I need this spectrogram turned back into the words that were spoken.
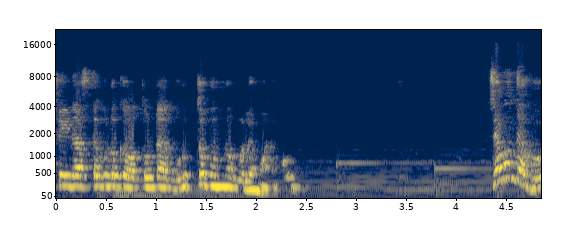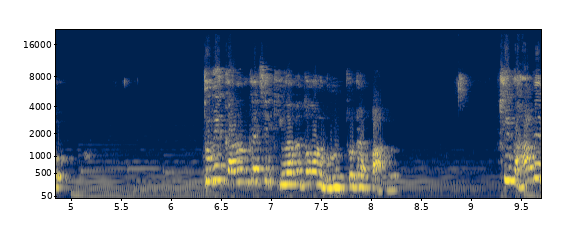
সেই রাস্তাগুলোকে অতটা গুরুত্বপূর্ণ বলে মনে করি। যেমন দেখো, তুমি কারোর কাছে কীভাবে তোমার গুরুত্বটা পাবে? কীভাবে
